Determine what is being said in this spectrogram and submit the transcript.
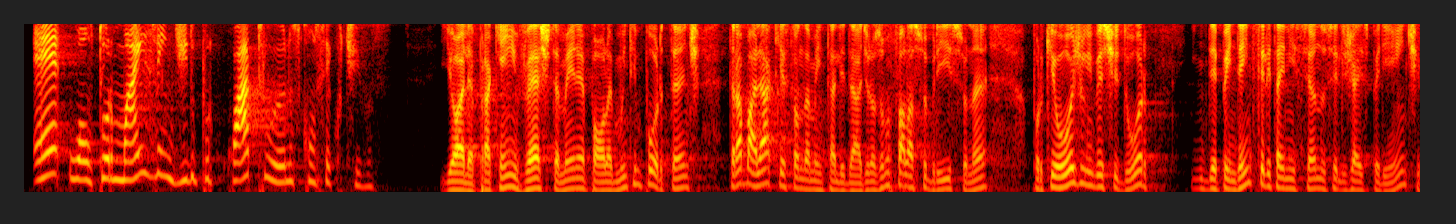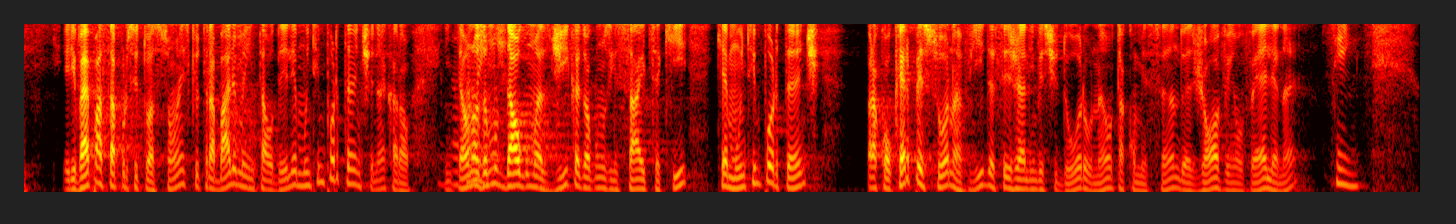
é o autor mais vendido por quatro anos consecutivos. E olha, para quem investe também, né, Paulo, é muito importante trabalhar a questão da mentalidade. Nós vamos falar sobre isso, né? Porque hoje o investidor, independente se ele está iniciando ou se ele já é experiente, ele vai passar por situações que o trabalho mental dele é muito importante, né, Carol? Exatamente. Então nós vamos dar algumas dicas, alguns insights aqui que é muito importante para qualquer pessoa na vida, seja ela investidor ou não, está começando, é jovem ou velha, né? Sim.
